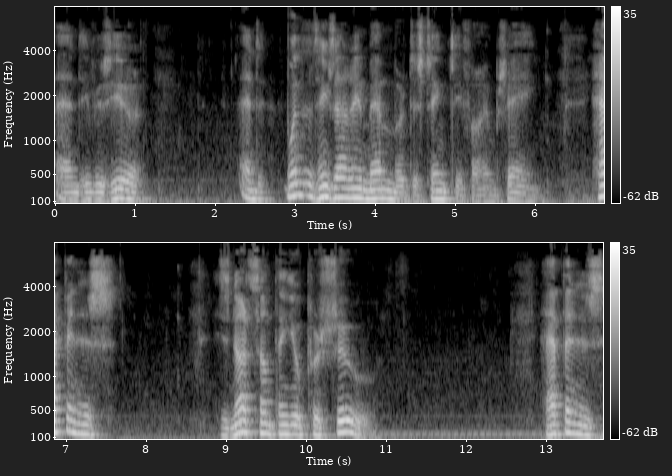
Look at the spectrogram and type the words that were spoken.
And he was here and one of the things I remember distinctly for him saying, happiness is not something you pursue. Happiness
